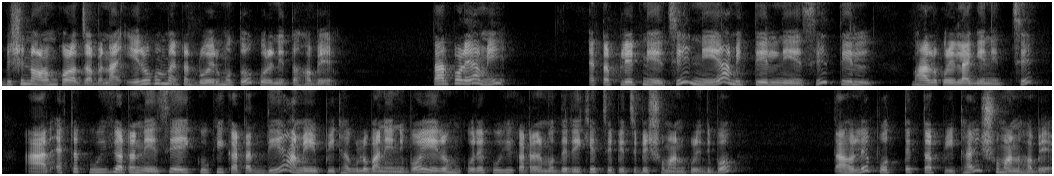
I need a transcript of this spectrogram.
বেশি নরম করা যাবে না। এরকম একটা ডোয়ের মতো করে নিতে হবে। তারপরে আমি একটা প্লেট নিয়েছি। নিয়ে আমি তেল নিয়েছি। তেল ভালো করে লাগিয়ে নিচ্ছি। আর একটা কুকি কাটার নিয়েছি। এই কুকি কাটার দিয়ে আমি পিঠাগুলো বানিয়ে নিব। এরকম করে কুকি কাটার মধ্যে রেখে চেপে চেপে সমান করে দিব। তাহলে প্রত্যেকটা পিঠাই সমান হবে।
